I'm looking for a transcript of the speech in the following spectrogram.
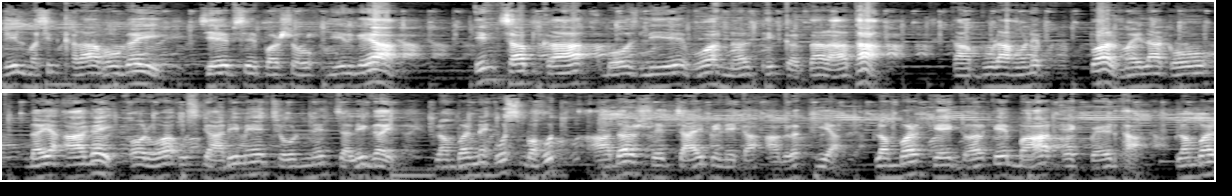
ड्रिल मशीन खराब हो गई। जेब से पर्स गिर गया। इन सब का बोझ लिए वह नल ठीक करता रहा था। काम पूरा होने पर महिला को दया आ गई और वह उस गाड़ी में छोड़ने चली गई। प्लम्बर ने उस बहुत आदर से चाय पीने का आग्रह किया। प्लम्बर के घर के बाहर एक पेड़ था। प्लम्बर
